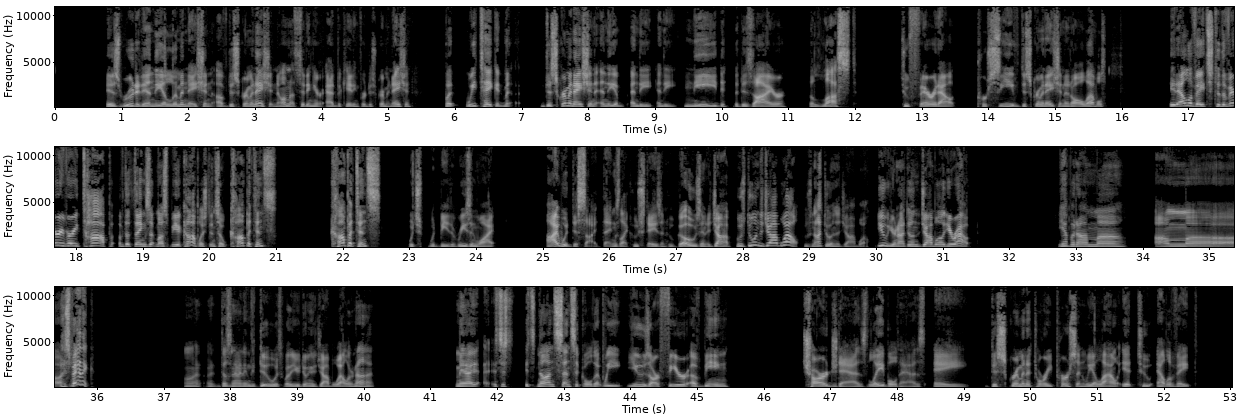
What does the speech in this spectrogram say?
is rooted in the elimination of discrimination. Now, I'm not sitting here advocating for discrimination, but we take admi- discrimination and the and the and the need, the desire the lust to ferret out perceived discrimination at all levels, it elevates to the very, very top of the things that must be accomplished. And so, competence, competence, which would be the reason why I would decide things like who stays and who goes in a job, who's doing the job well, who's not doing the job well. You, you're not doing the job well, you're out. Yeah, but I'm, uh, I'm uh, Hispanic. Well, it doesn't have anything to do with whether you're doing the job well or not. I mean, I, it's just it's nonsensical that we use our fear of being charged as, labeled as a discriminatory person. We allow it to elevate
